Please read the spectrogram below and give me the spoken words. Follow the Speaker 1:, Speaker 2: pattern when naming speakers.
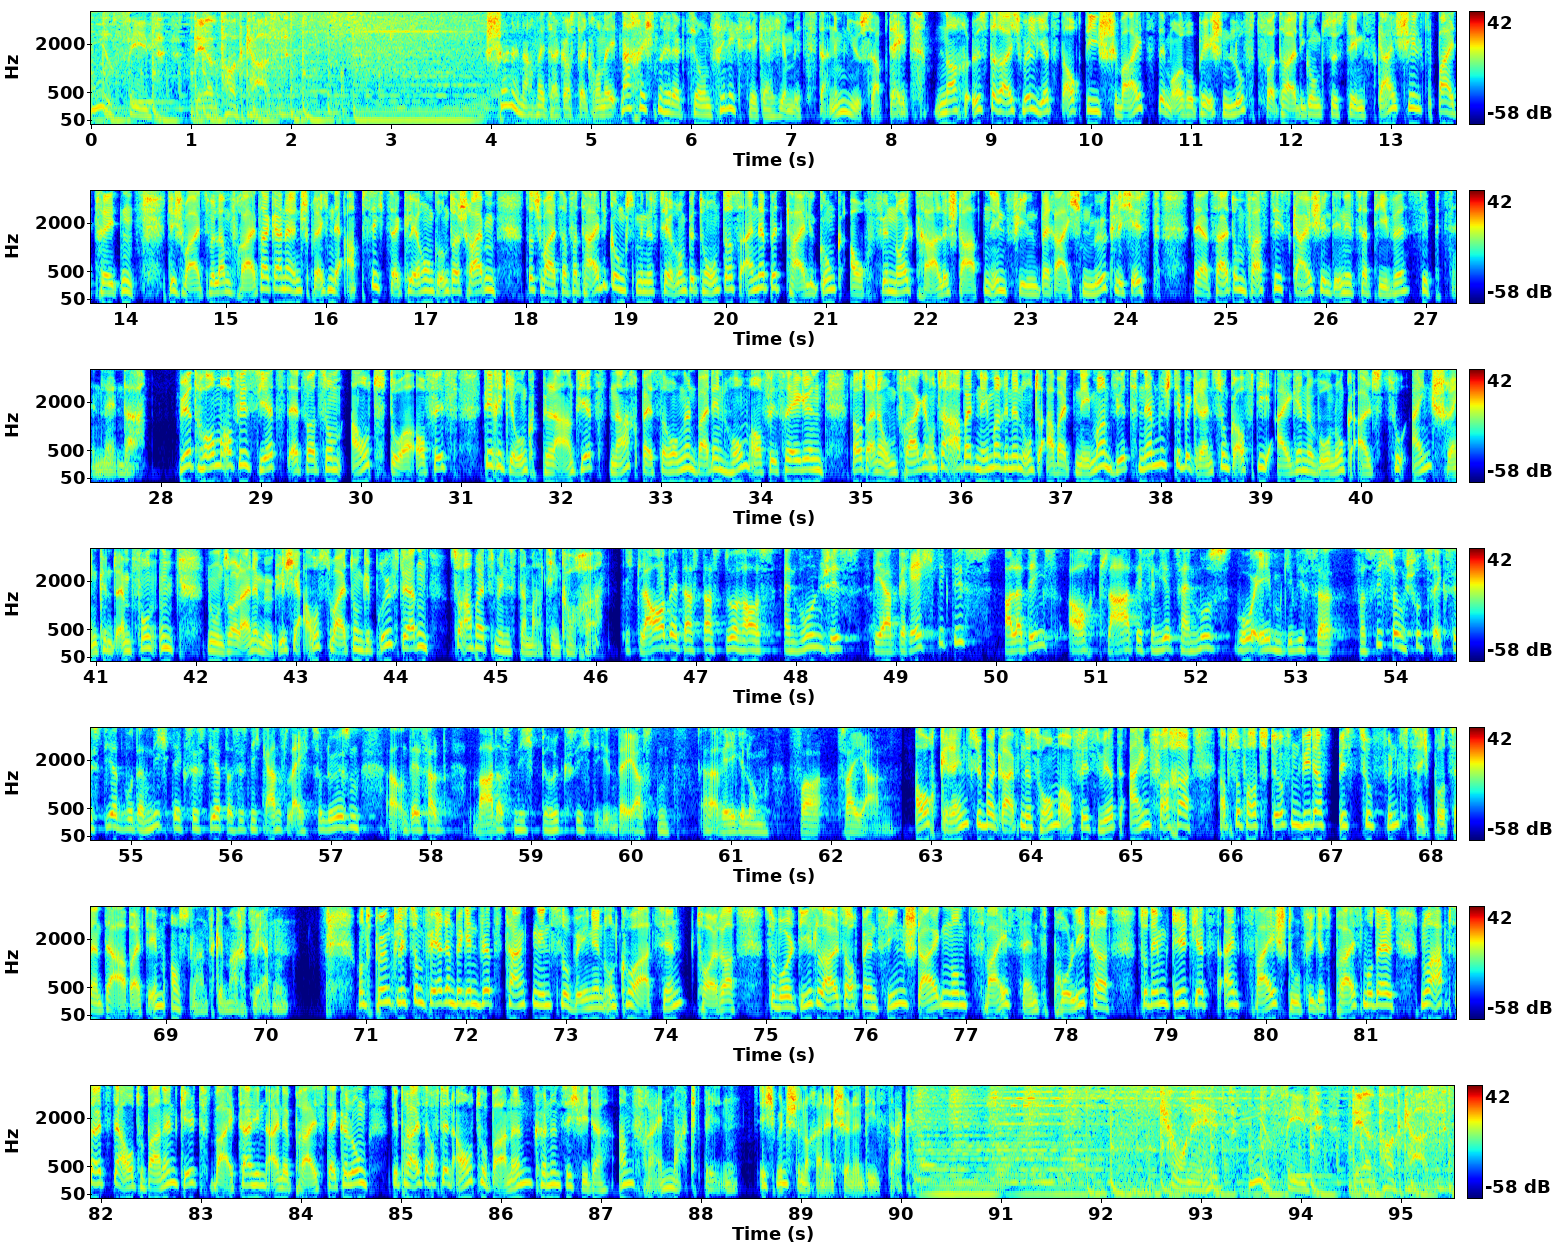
Speaker 1: Newsfeed, der Podcast.
Speaker 2: Schönen Nachmittag aus der Krone Nachrichtenredaktion. Felix Jäger hier mit deinem News Update. Nach Österreich will jetzt auch die Schweiz dem europäischen Luftverteidigungssystem Sky Shield beitreten. Die Schweiz will am Freitag eine entsprechende Absichtserklärung unterschreiben. Das Schweizer Verteidigungsministerium betont, dass eine Beteiligung auch für neutrale Staaten in vielen Bereichen möglich ist. Derzeit umfasst die Sky Shield Initiative 17 Länder. Wird Homeoffice jetzt etwa zum Outdoor-Office? Die Regierung plant jetzt Nachbesserungen bei den Homeoffice-Regeln. Laut einer Umfrage unter Arbeitnehmerinnen und Arbeitnehmern wird nämlich die Begrenzung auf die eigene Wohnung als zu einschränkend empfunden. Nun soll eine mögliche Ausweitung geprüft werden, so Arbeitsminister Martin Kocher.
Speaker 3: Ich glaube, dass das durchaus ein Wunsch ist, der berechtigt ist, allerdings auch klar definiert sein muss, wo eben gewisser Versicherungsschutz existiert, wo der nicht existiert. Das ist nicht ganz leicht zu lösen äh, und deshalb war das nicht berücksichtigt in der ersten äh, Regelung vor zwei Jahren.
Speaker 2: Auch grenzübergreifendes Homeoffice wird einfacher. Ab sofort dürfen wieder bis zu 50 Prozent der Arbeit im Ausland gemacht werden. Und pünktlich zum Ferienbeginn wird Tanken in Slowenien und Kroatien teurer. Sowohl Diesel als auch Benzin steigen um zwei Cent pro Liter. Zudem gilt jetzt ein zweistufiges Preismodell. Nur abseits der Autobahnen gilt weiterhin eine Preisdeckelung. Die Preise auf den Autobahnen können sich wieder am freien Markt bilden. Ich wünsche noch einen schönen Dienstag.
Speaker 1: Krone Hits, Newsfeed, der Podcast.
